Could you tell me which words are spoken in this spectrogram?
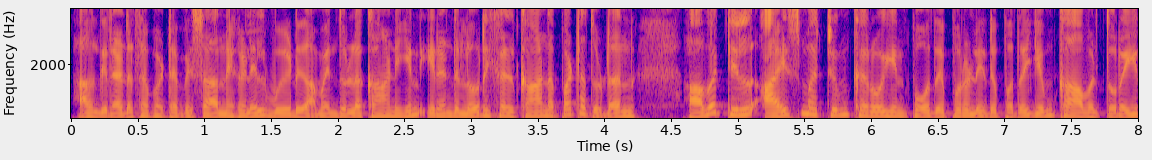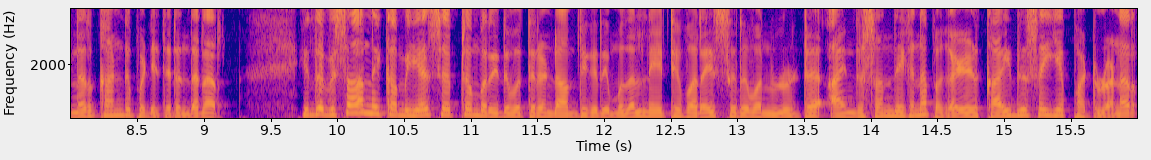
அங்கு நடத்தப்பட்ட விசாரணைகளில் வீடு அமைந்துள்ள காணியின் இரண்டு லோரிகள் காணப்பட்டதுடன் அவற்றில் ஐஸ் மற்றும் கெரோயின் போதைப்பொருள் இருப்பதையும் காவல்துறையினர் கண்டுபிடித்திருந்தனர். இந்த விசாரணைக்கமைய செப்டம்பர் இருபத்தி இரண்டாம் தேதி முதல் நேற்று வரை சிறுவன் உள்ளிட்ட ஐந்து சந்தேக நபர்கள் கைது செய்யப்பட்டுள்ளனர்.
